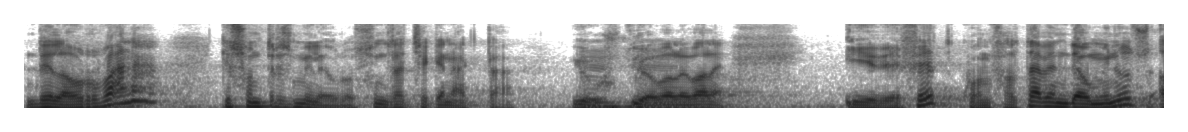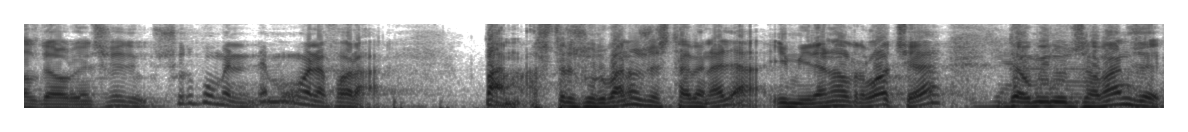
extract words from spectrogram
de la urbana que són 3.000 euros si ens aixequen acte. I jo, hòstia, vale, vale. I de fet, quan faltaven 10 minuts, el de l'organització diu, surt un moment, anem un moment a fora. Pam, els tres urbanos estaven allà i mirant el rellotge, eh? Ja, 10 minuts abans, eh?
